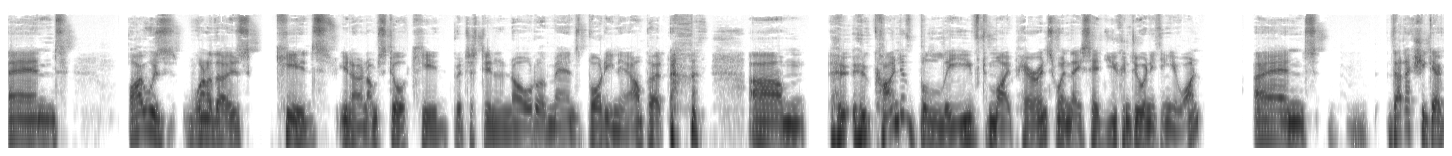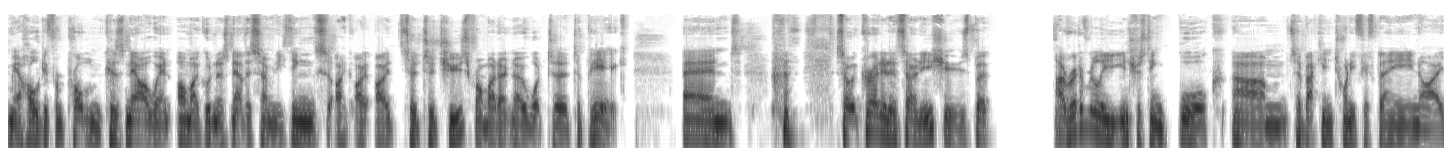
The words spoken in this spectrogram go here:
And I was one of those kids, you know, and I'm still a kid, but just in an older man's body now. But um, who, who kind of believed my parents when they said, you can do anything you want. And that actually gave me a whole different problem because now I went, oh my goodness, now there's so many things I, I, I to, to choose from. I don't know what to, to pick. And so it created its own issues. But I read a really interesting book. Um, so back in 2015, I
